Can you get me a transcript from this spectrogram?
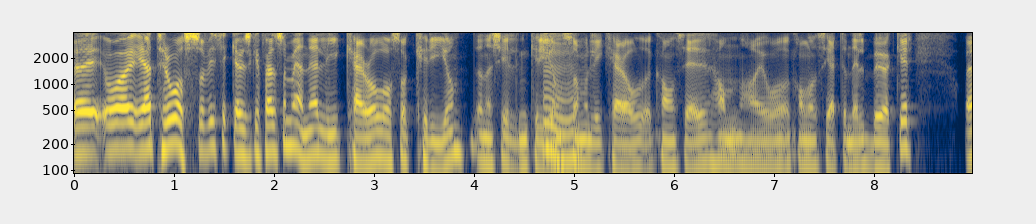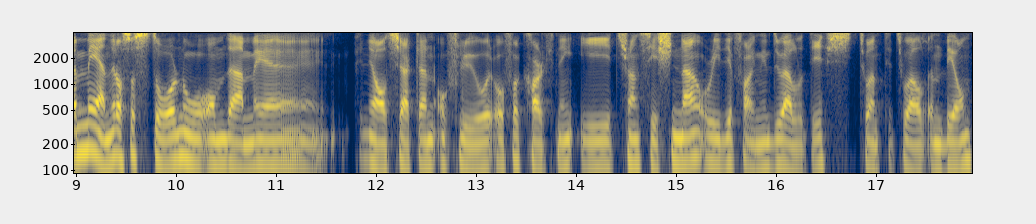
Eh, og jeg tror også, Hvis ikke jeg husker feil, så mener jeg Lee Carroll også Kryon. Denne kilden Kryon som Lee Carroll kanaliserer. Han har jo kanalisert en del bøker. Og jeg mener også står noe om det her med pinjalskjertelen og fluor og forkalkning i Transition Now, Redefining Duality 2012 and Beyond.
